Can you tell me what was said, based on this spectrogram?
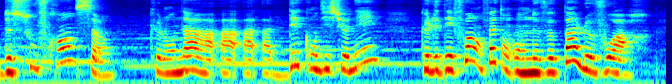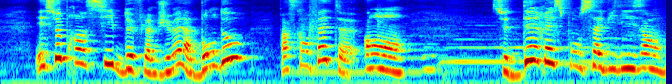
de souffrance que l'on a à, déconditionner que des fois, en fait, on, on, ne veut pas le voir. Et ce principe de flamme jumelle a bon dos, parce qu'en fait, en se déresponsabilisant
